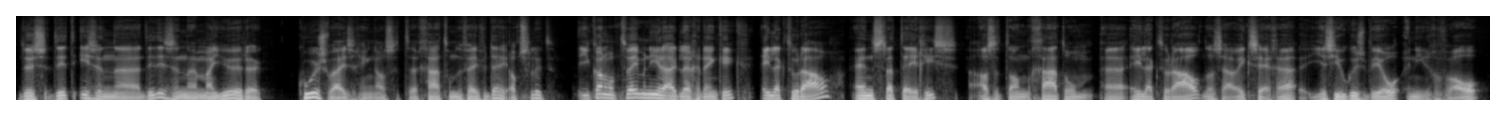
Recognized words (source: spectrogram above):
Dus dit is een, eh, dit is een majeure koerswijziging als het gaat om de VVD, absoluut. Je kan hem op twee manieren uitleggen, denk ik. Electoraal en strategisch. Als het dan gaat om eh, electoraal, dan zou ik zeggen... Jezielkus wil in ieder geval,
